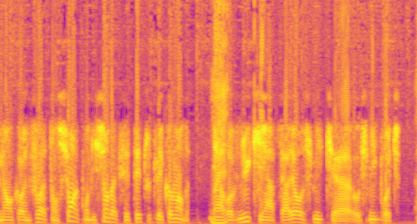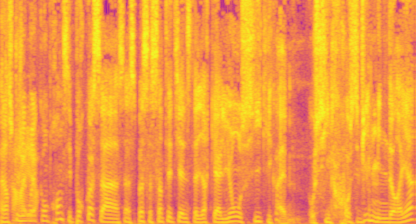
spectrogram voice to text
mais encore une fois, attention, à condition d'accepter toutes les commandes. Un revenu qui est inférieur au SMIC, euh, au SMIC brut. Alors ce que Par j'aimerais comprendre, c'est pourquoi ça, ça se passe à Saint-Etienne, c'est-à-dire qu'à Lyon aussi, qui est quand même aussi une grosse ville mine de rien,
